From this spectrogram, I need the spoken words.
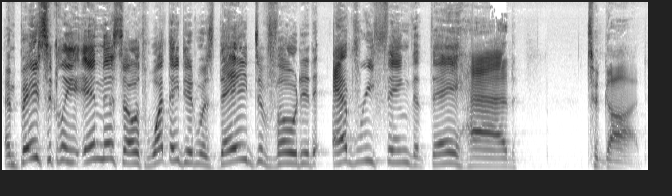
And basically, in this oath, what they did was they devoted everything that they had to God.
